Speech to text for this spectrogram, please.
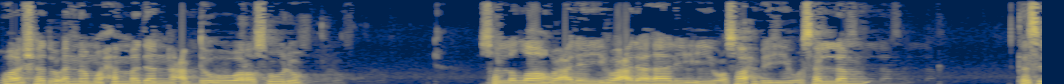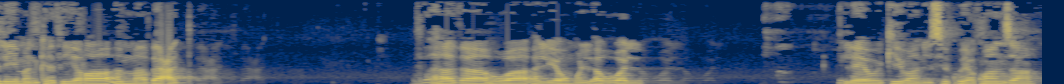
وأشهد أن محمدا عبده ورسوله. صلى الله عليه وعلى آله وصحبه وسلم تسليما كثيرا. أما بعد فهذا هو اليوم الأول leo ikiwa ni siku ya kwanza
